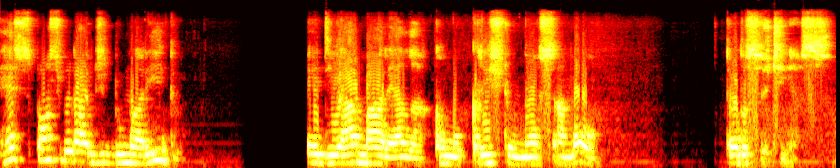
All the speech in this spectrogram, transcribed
responsabilidade do marido é de amar ela como Cristo nos amou todos os dias.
